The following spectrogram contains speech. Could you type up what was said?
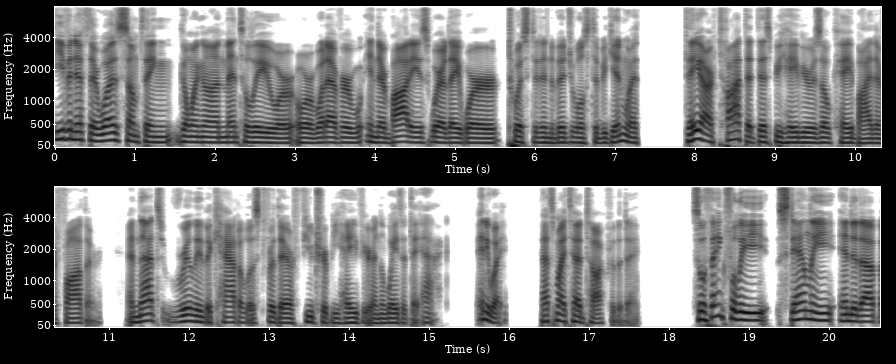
even if there was something going on mentally or, or whatever in their bodies where they were twisted individuals to begin with, they are taught that this behavior is okay by their father. And that's really the catalyst for their future behavior and the way that they act. Anyway, that's my TED talk for the day. So thankfully, Stanley ended up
